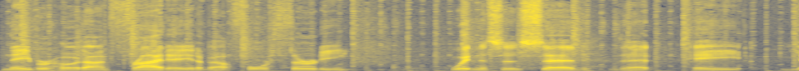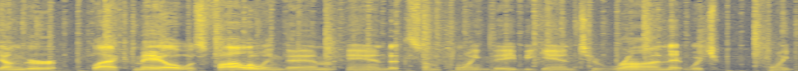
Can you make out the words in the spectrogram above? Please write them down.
neighborhood on Friday at about 4:30. Witnesses said that a younger black male was following them and at some point they began to run at which point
